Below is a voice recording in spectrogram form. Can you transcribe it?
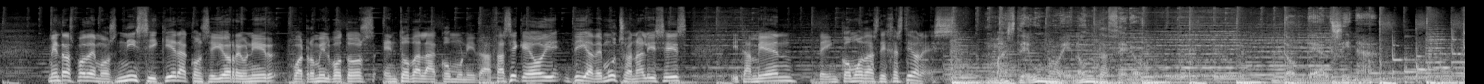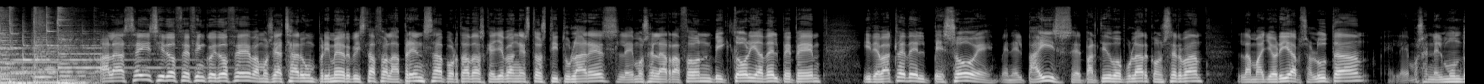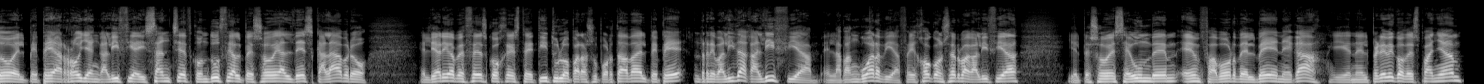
Mientras Podemos ni siquiera consiguió reunir 4.000 votos en toda la comunidad. Así que hoy, día de mucho análisis y también de incómodas digestiones. Más de uno en Onda Cero. Donde Alsina. A las 6 y 12, 5 y 12 vamos a echar un primer vistazo a la prensa, portadas que llevan estos titulares. Leemos en La Razón victoria del PP y debacle del PSOE. En el país, el Partido Popular conserva la mayoría absoluta. Leemos en El Mundo, el PP arrolla en Galicia y Sánchez conduce al PSOE al descalabro. El diario ABC escoge este título para su portada. El PP revalida Galicia. En la vanguardia, Feijó conserva Galicia y el PSOE se hunde en favor del BNG. Y en el periódico de España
